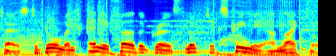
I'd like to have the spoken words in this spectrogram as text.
close to dormant, any further growth looked extremely unlikely.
